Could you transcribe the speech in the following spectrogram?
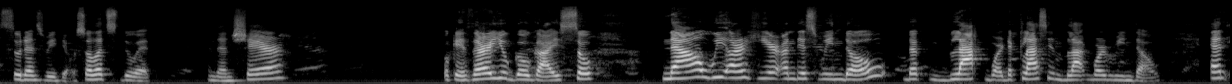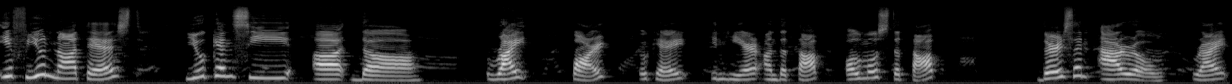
student's video. So let's do it. And then share. Okay, there you go, guys. So now we are here on this window, the Blackboard, the Classin Blackboard window. And if you noticed, you can see uh, the right part, okay, in here on the top, almost the top. There's an arrow, right?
